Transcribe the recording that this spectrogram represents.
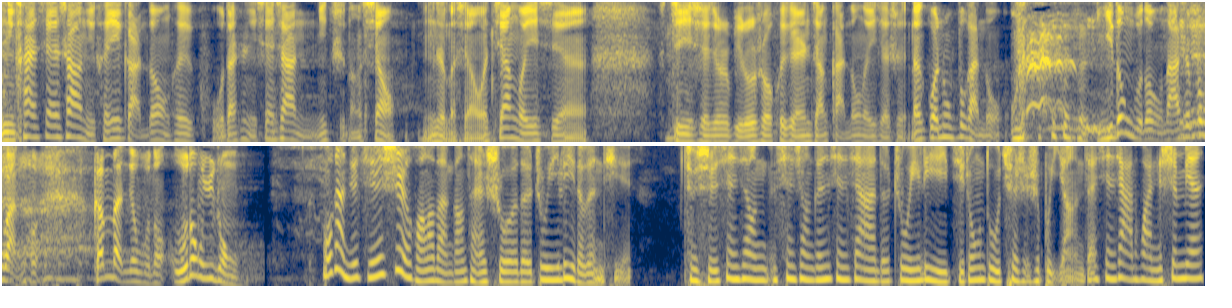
你看线上你可以感动，可以哭，但是你线下你只能笑，你只能笑。我见过一些，一些就是比如说会给人讲感动的一些事情，那观众不感动，一动不动，哪是不感动，根本就不动，无动于衷。我感觉其实是黄老板刚才说的注意力的问题。就是线上线上跟线下的注意力集中度确实是不一样。你在线下的话，你身边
